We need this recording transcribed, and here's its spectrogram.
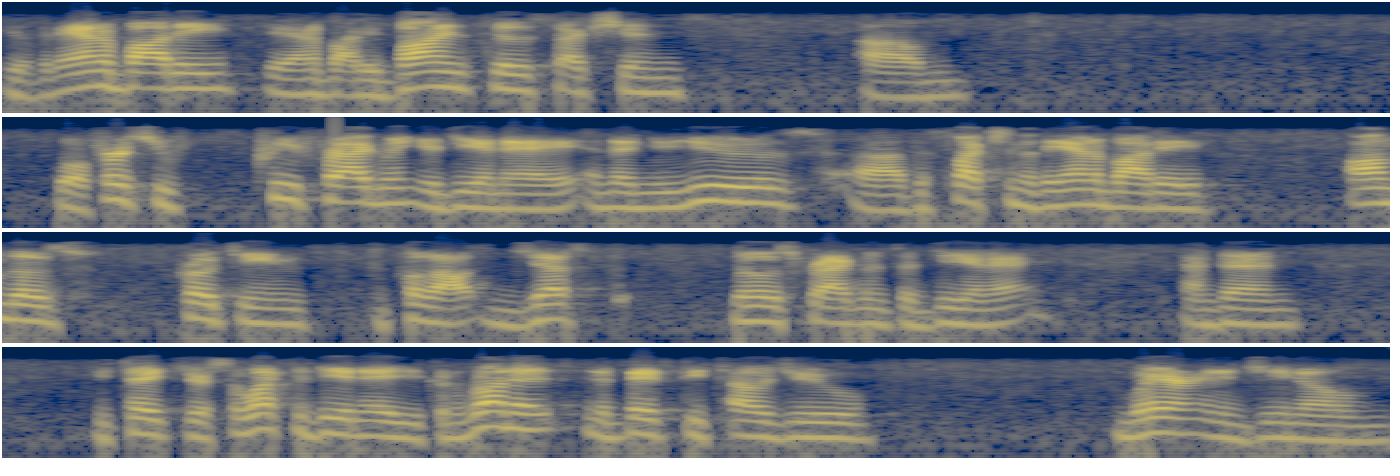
You have an antibody. The antibody binds to those sections. Um, well, first you pre-fragment your DNA, and then you use uh, the selection of the antibody on those proteins to pull out just those fragments of DNA. And then you take your selected DNA, you can run it, and it basically tells you where in a genome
